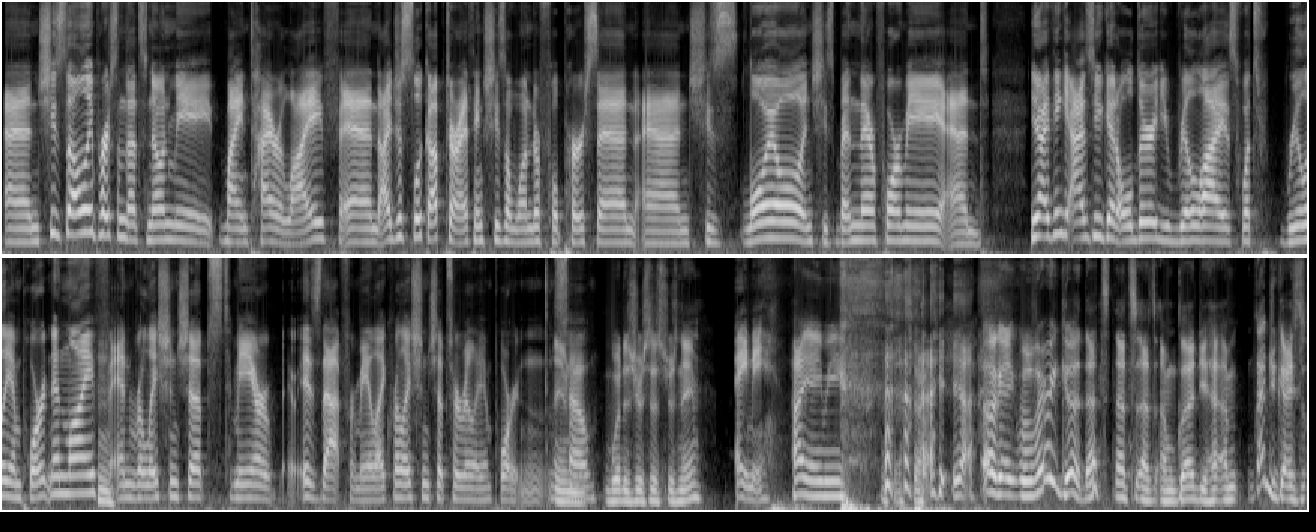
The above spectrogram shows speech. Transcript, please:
And she's the only person that's known me my entire life. And I just look up to her. I think she's a wonderful person and she's loyal and she's been there for me. And, you know, I think as you get older, you realize what's really important in life. Hmm. And relationships to me are, is that for me. Like, relationships are really important. And so, what is your sister's name? Amy. Hi, Amy. Okay. Yeah. Okay, well, very good. That's that's. that's I'm glad you. Ha- I'm glad you guys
